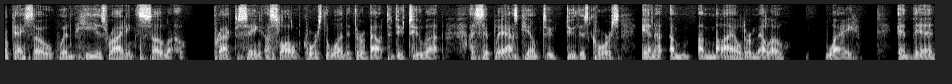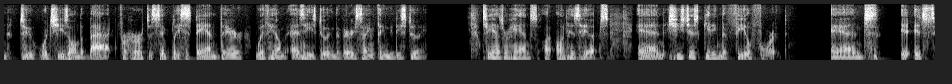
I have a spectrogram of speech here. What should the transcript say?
Okay, so when he is riding solo, practicing a slalom course, the one that they're about to do two up, I simply ask him to do this course in a, a, a mild or mellow way. And then to when she's on the back, for her to simply stand there with him as he's doing the very same thing that he's doing. She has her hands on, on his hips and she's just getting the feel for it. And it, it's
